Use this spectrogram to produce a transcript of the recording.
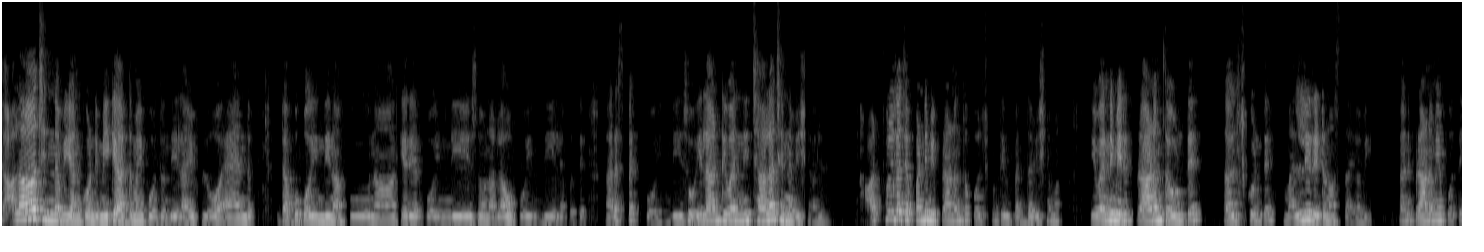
చాలా చిన్నవి అనుకోండి. మీకే అర్థమైపోతుంది లైఫ్లో. అండ్ డబ్బు పోయింది నాకు నా కెరియర్ పోయింది సో నా లవ్ పోయింది లేకపోతే నా రెస్పెక్ట్ పోయింది. సో ఇలాంటివన్నీ చాలా చిన్న విషయాలు. హార్ట్ఫుల్గా చెప్పండి మీ ప్రాణంతో పోల్చుకుంటే ఇవి పెద్ద విషయమా? ఇవన్నీ మీరు ప్రాణంతో ఉంటే తలుచుకుంటే మళ్ళీ రిటర్న్ వస్తాయి అవి. కానీ ప్రాణమే పోతే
